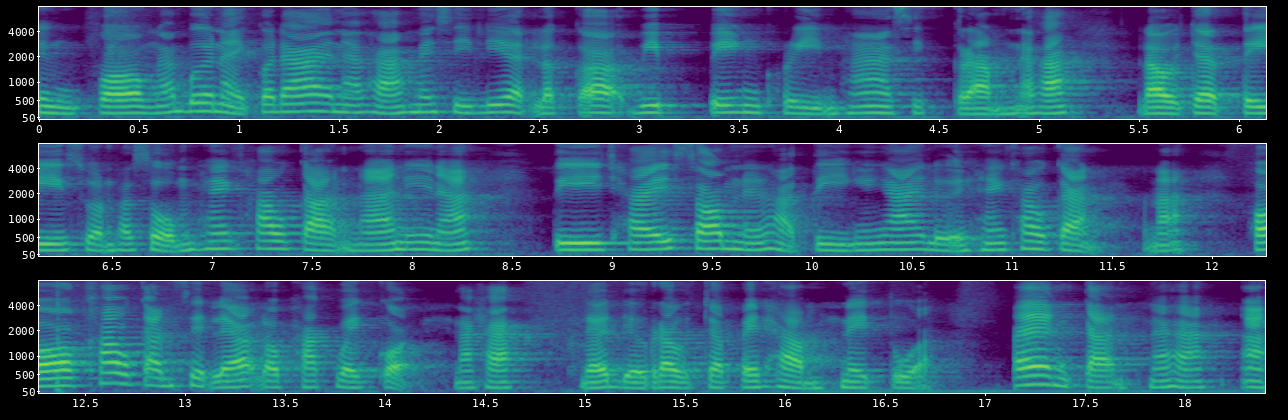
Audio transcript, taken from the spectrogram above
1 ฟองนะเบอร์ไหนก็ได้นะคะ ไม่ซีเรียสแล้วก็วิปปิ้งครีม 50 กรัมนะคะ เราจะตีส่วนผสมให้เข้ากันนะนี่นะ ตีใช้ซ่อมเนี่ยค่ะตีง่ายๆเลยให้เข้ากันนะพอเข้ากันเสร็จแล้วเราพักไว้ก่อนนะคะ แล้วเดี๋ยวเราจะไปทำในตัวแป้งกันนะคะอะ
